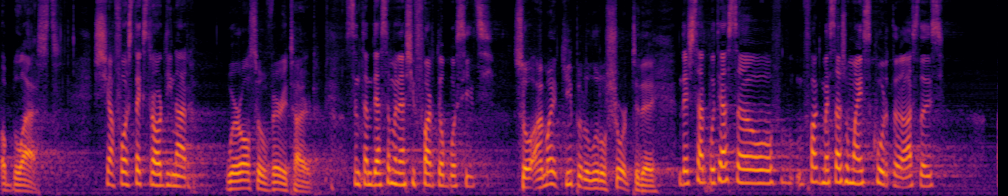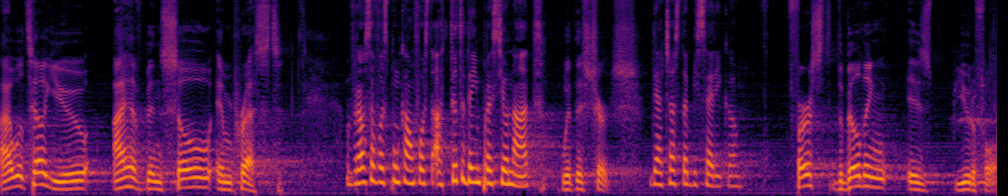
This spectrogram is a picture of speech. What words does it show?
a blast. și a fost extraordinar. We're also very tired. Suntem de asemenea și foarte obosiți. So I might keep it a little short today. Deci s-ar putea să o fac mesajul mai scurt astăzi. I will tell you, I have been so impressed Vreau să vă spun că am fost atât de impresionat with this church. de această biserică. First, the building is beautiful.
